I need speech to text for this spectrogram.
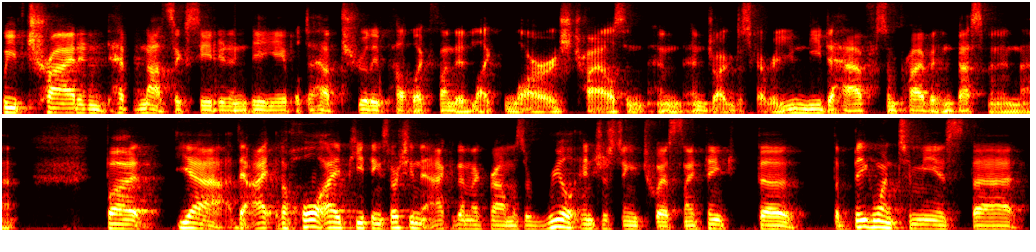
we've tried and have not succeeded in being able to have truly public funded like large trials and, and, and drug discovery. You need to have some private investment in that but yeah, the, the whole IP thing, especially in the academic realm, is a real interesting twist. And I think the the big one to me is that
